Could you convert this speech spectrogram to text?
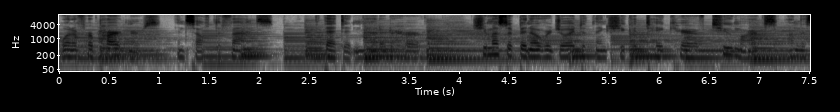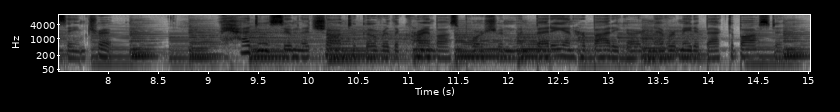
one of her partners in self defense. That didn't matter to her. She must have been overjoyed to think she could take care of two marks on the same trip. I had to assume that Sean took over the crime boss portion when Betty and her bodyguard never made it back to Boston.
